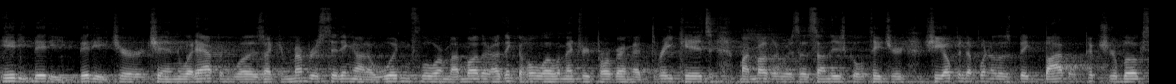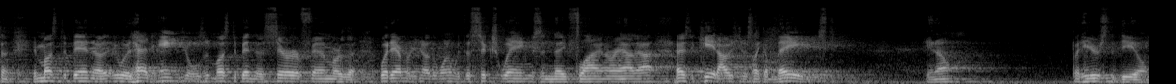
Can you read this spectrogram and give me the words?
itty bitty bitty church. And what happened was, I can remember sitting on a wooden floor. My mother, I think the whole elementary program had three kids. My mother was a Sunday school teacher. She opened up one of those big Bible picture books, and it must have been, a, it had angels. It must have been the seraphim or the whatever, you know, the one with the six wings and they flying around. I, as a kid, I was just like amazed, you know. But here's the deal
